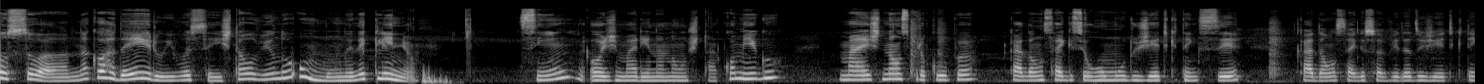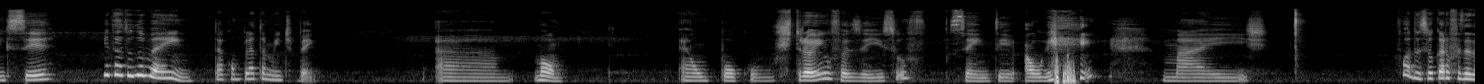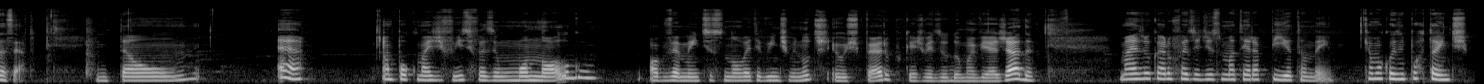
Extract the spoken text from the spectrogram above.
Eu sou a Ana Cordeiro e você está ouvindo O Mundo em Declínio. Sim, hoje Marina não está comigo, mas não se preocupa, cada um segue seu rumo do jeito que tem que ser, cada um segue sua vida do jeito que tem que ser e tá tudo bem, tá completamente bem. Ah, bom, é um pouco estranho fazer isso sem ter alguém, mas foda-se, eu quero fazer dar certo. Então, é. É um pouco mais difícil fazer um monólogo. Obviamente, isso não vai ter 20 minutos, eu espero, porque às vezes eu dou uma viajada. Mas eu quero fazer disso uma terapia também, que é uma coisa importante.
